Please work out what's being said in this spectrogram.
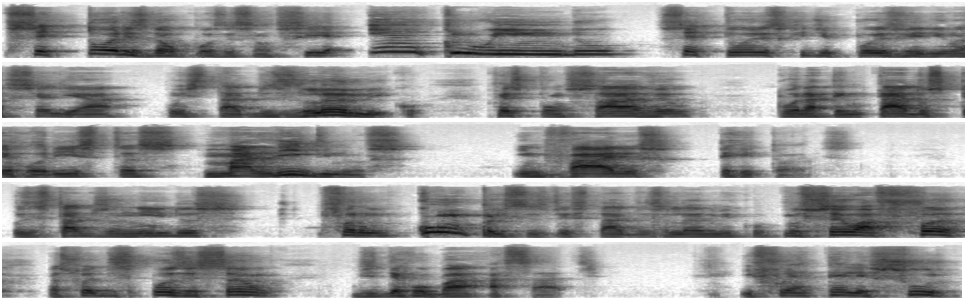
setores da oposição síria, incluindo setores que depois viriam a se aliar com o Estado Islâmico, responsável por atentados terroristas malignos em vários territórios. Os Estados Unidos foram cúmplices do Estado Islâmico no seu afã, na sua disposição de derrubar Assad e foi a Telesur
